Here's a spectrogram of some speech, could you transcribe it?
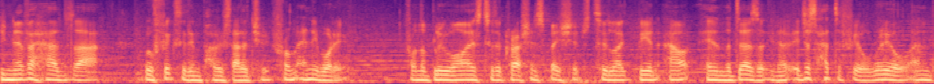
you never had that we'll fix it in post attitude from anybody. From the blue eyes to the crashing spaceships to like being out in the desert, you know, it just had to feel real. And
